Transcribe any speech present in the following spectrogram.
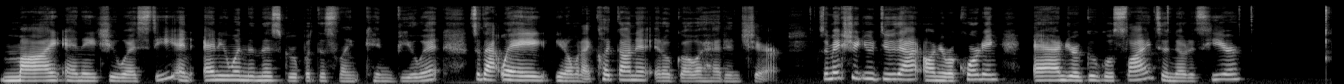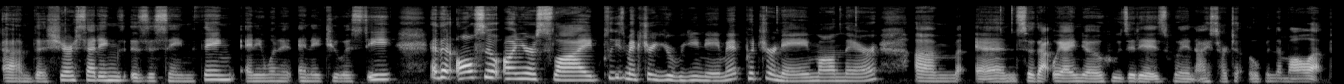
my NHUSD, and anyone in this group with this link can view it. So that way, you know, when I click on it, it'll go ahead and share. So make sure you do that on your recording and your Google Slides. So notice here, um, the share settings is the same thing, anyone at NHUSD. And then also on your slide, please make sure you rename it, put your name on there. Um, and so that way I know whose it is when I start to open them all up.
